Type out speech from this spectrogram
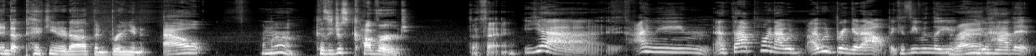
end up picking it up and bringing it out? I don't know because he just covered the thing. Yeah, I mean, at that point, I would I would bring it out because even though you Right. you have it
